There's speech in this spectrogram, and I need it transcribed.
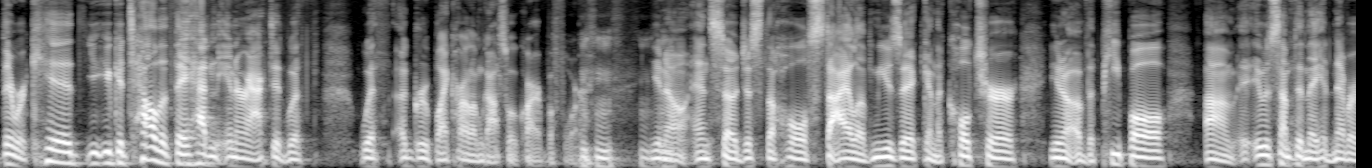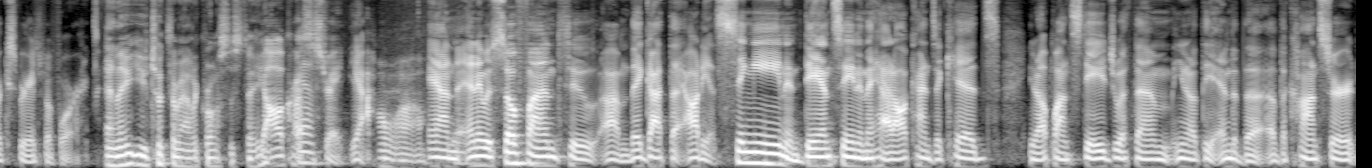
there were kids. You, you could tell that they hadn't interacted with with a group like Harlem Gospel Choir before. You know, and so just the whole style of music and the culture, you know, of the people, um, it, it was something they had never experienced before. And they, you took them out across the state? All across Yeah. the strait, yeah. Oh, wow. And and it was so fun to. Um, they got the audience singing and dancing, and they had all kinds of kids, you know, up on stage with them. You know, at the end of the of the concert,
